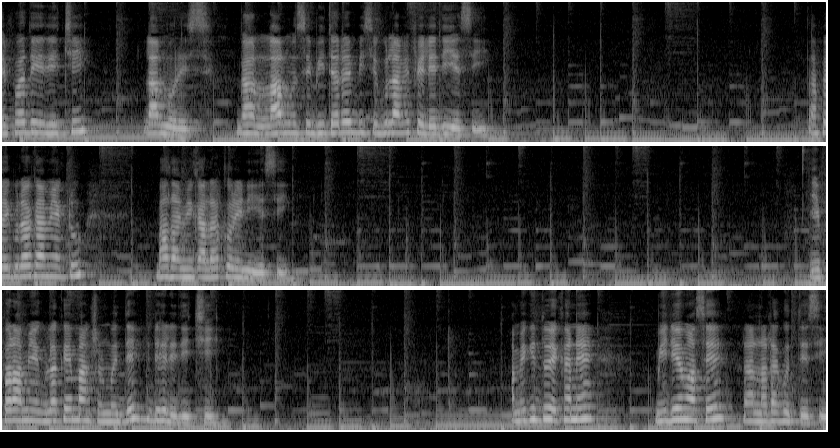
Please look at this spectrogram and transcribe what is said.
এরপর দিয়ে দিচ্ছি লাল মরিচ। লাল মরিচের ভিতরে বিচিগুলো আমি ফেলে দিয়েছি। তারপর এগুলোকে আমি একটু বাদামি কালার করে নিয়েছি। এরপর আমি এগুলোকে মাংসের মধ্যে ঢেলে দিচ্ছি। আমি কিন্তু এখানে মিডিয়াম আছে রান্নাটা করতেছি।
